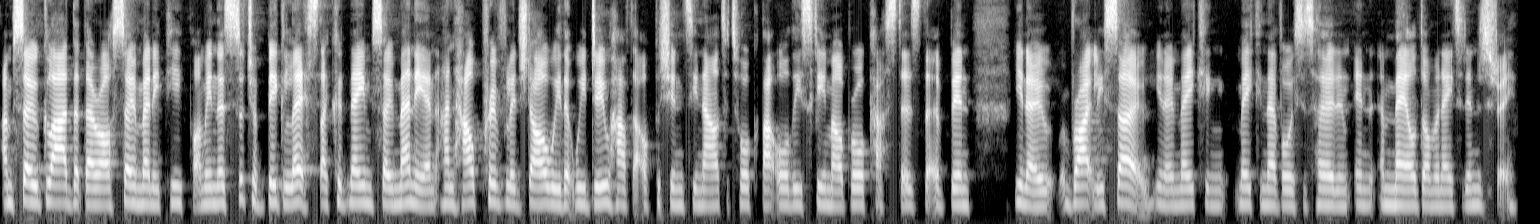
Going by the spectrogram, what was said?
I'm so glad that there are so many people. I mean, there's such a big list. I could name so many, and and how privileged are we that we do have that opportunity now to talk about all these female broadcasters that have been you know rightly so you know making making their voices heard in, in a male dominated industry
